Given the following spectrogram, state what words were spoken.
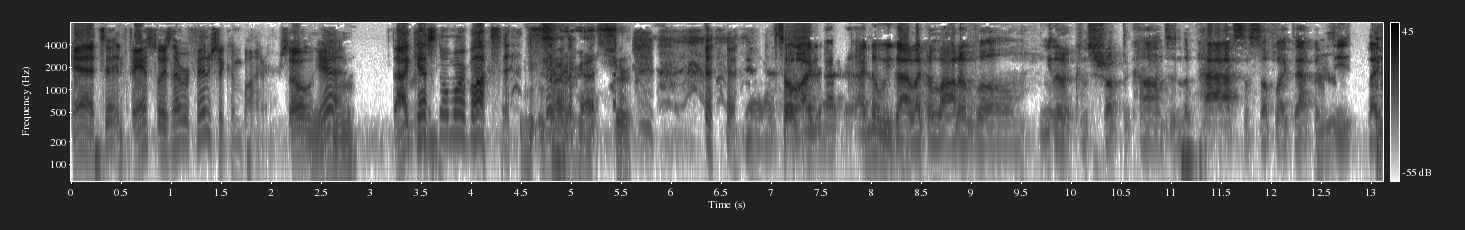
yeah, that's it. And Fans Toys never finished a combiner. So, yeah, Mhm. I guess no more box sets. Right, that's true. Yeah. So I, I I know we got like a lot of um you know the Constructicons in the past and stuff like that, but the, like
